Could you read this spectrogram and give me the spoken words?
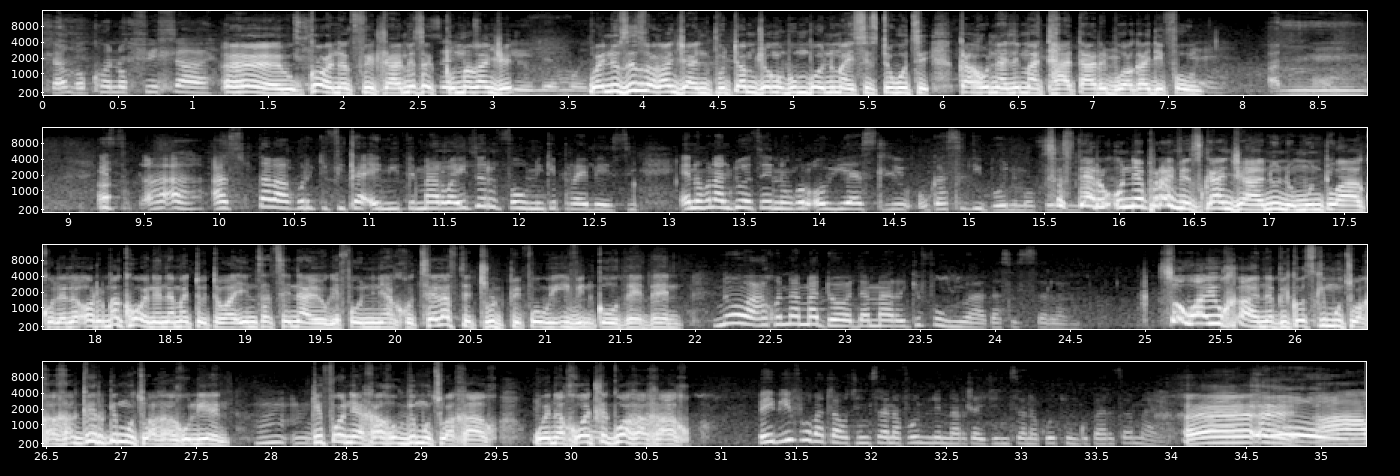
mhlawumbe khona okufihlayo Eh khona kufihlayo bese kuqhuma kanje. Wena uzizwa kanjani bhuti wami njengoba umbona my sister ukuthi ka go na le mathata a re bua ka di-phone? A se taba gore ke fitlha anything mare wa itse re founu ke privacy. And go na le dilo tse e leng gore obviously o ka se di bone mo founung. sister une-privacy kanjani unomuntu wakho? Lana or bakhona namadoda wa-entertainayo ke fonini yakho? Tell us the truth before we even go there then. No a gona madoda mare ke founu waka se se salang so why o gana? Because ke motho wa gago ke re ke motho wa gago le ena ke phone ya gago ke motho wa gago. Wena gotlhe kwa ga gago baby if o batla go tšhentsana founu le nna re tla e tšhentsana ko tlong kopa re tsamaya eh, eh. oh, ah,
